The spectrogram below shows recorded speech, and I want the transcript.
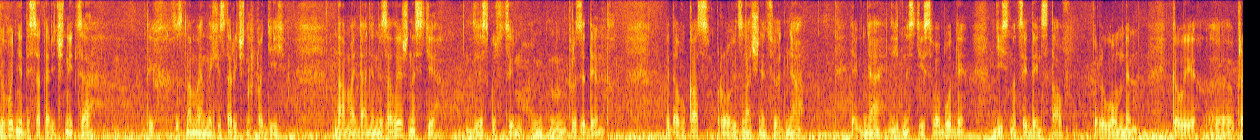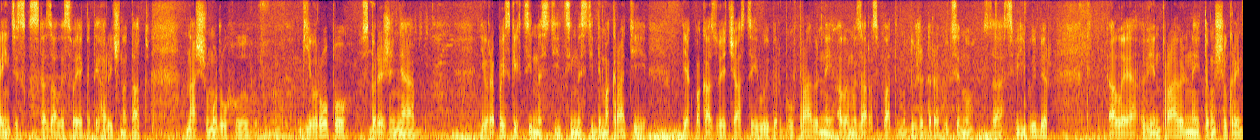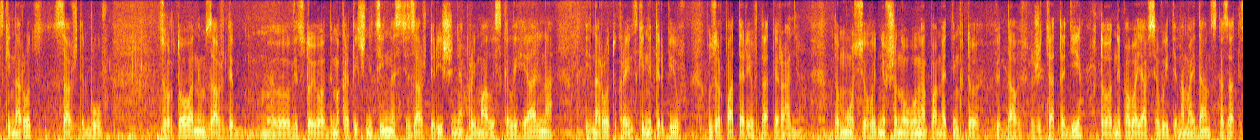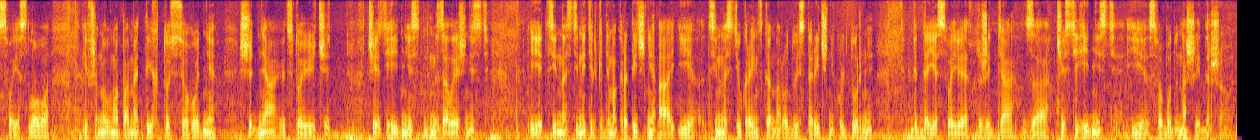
Сьогодні 10-та річниця тих знаменних історичних подій на Майдані Незалежності. В зв'язку з цим президент видав указ про відзначення цього дня як Дня Гідності і Свободи. Дійсно, цей день став переломним, коли е, українці сказали своє категорично так нашому руху в- Європу, збереження європейських цінностей, цінностей демократії. Як показує час, цей вибір був правильний, але ми зараз платимо дуже дорогу ціну за свій вибір. Але він правильний, тому що український народ завжди був згуртованим, завжди відстоював демократичні цінності, завжди рішення приймались колегіально, і народ український не терпів узурпаторів та тиранів. Тому сьогодні вшановуємо пам'ять тим, хто віддав життя тоді, хто не побоявся вийти на майдан, сказати своє слово, і вшановуємо пам'ять тих, хто сьогодні щодня відстоюючи честь, гідність, незалежність і цінності не тільки демократичні, а і цінності українського народу, історичні, культурні, віддає своє життя за честь і гідність і свободу нашої держави.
